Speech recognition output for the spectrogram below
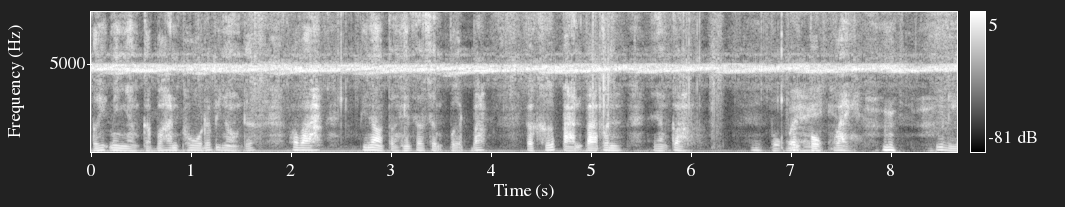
เอ้ยแม่นหยังกับบ้านโพเด้อพี่น้องเด้อเพราะว่าพี่น้องต้องเห็นเราเสริมเปิดบ้างก็คือป่านปลาเพิ่นหยังก็ปกไว้ไว้ให้ปกไว้นี่ดี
